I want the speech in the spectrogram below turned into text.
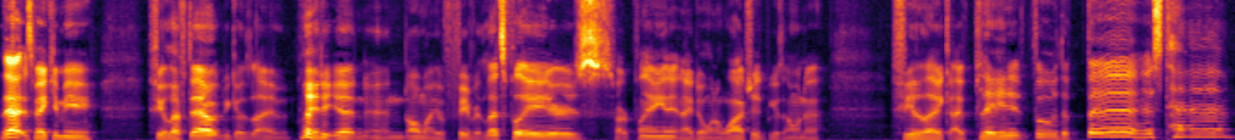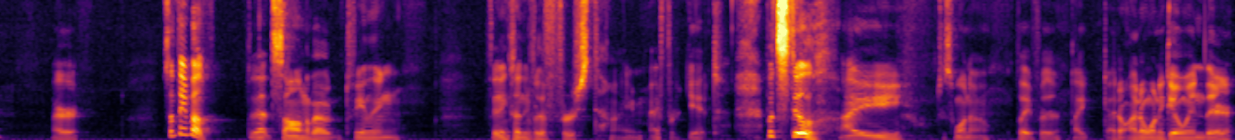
That is making me feel left out because I haven't played it yet and all my favorite let's players are playing it and I don't want to watch it because I want to feel like I've played it for the first time or something about that song about feeling feeling something for the first time. I forget. But still, I just want to play for like I don't I don't want to go in there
